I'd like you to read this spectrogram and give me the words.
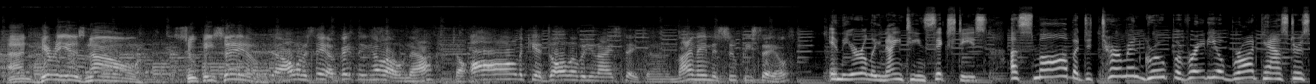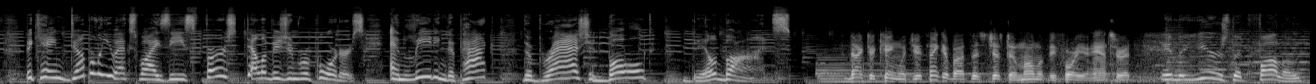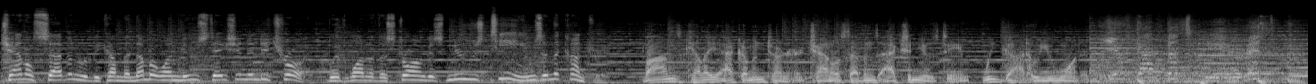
And here he is now, Soupy Sales. I want to say a great big hello now to all the kids all over the United States. And my name is Soupy Sales. In the early 1960s, a small but determined group of radio broadcasters became WXYZ's first television reporters, and leading the pack, the brash and bold Bill Bonds. Dr. King, would you think about this just a moment before you answer it? In the years that followed, Channel 7 would become the number one news station in Detroit with one of the strongest news teams in the country. Bonds, Kelly, Ackerman, Turner, Channel 7's Action News Team. We got who you wanted. You've got the spirit.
